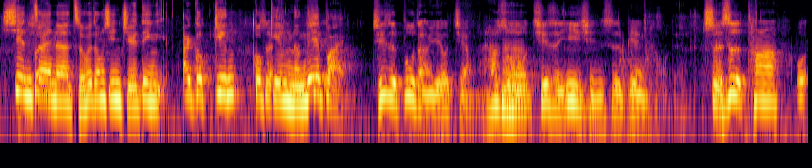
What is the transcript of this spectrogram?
现在呢，指挥中心决定爱国经国经能力摆。其实部长也有讲，他说其实疫情是变好的，只是他我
